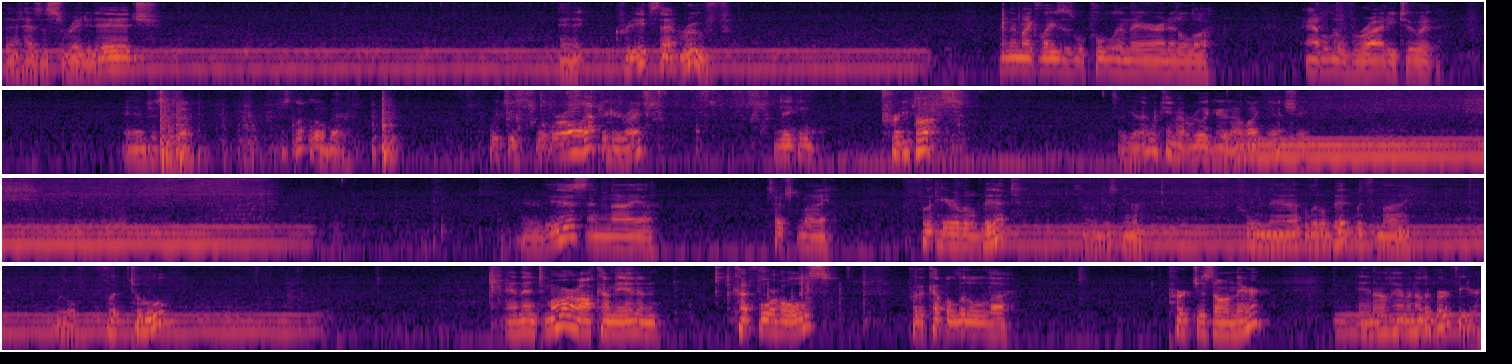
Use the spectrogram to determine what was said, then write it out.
that has a serrated edge. Creates that roof. And then my glazes will pull in there and it'll uh, add a little variety to it. And just uh, just look a little better. Which is what we're all after here right? Making pretty pots. So yeah that one came out really good. I like that shape and I uh, touched my foot here a little bit so I'm just gonna clean that up a little bit with my little foot tool. And then tomorrow I'll come in and cut four holes, put a couple little uh, perches on there, and I'll have another bird feeder.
